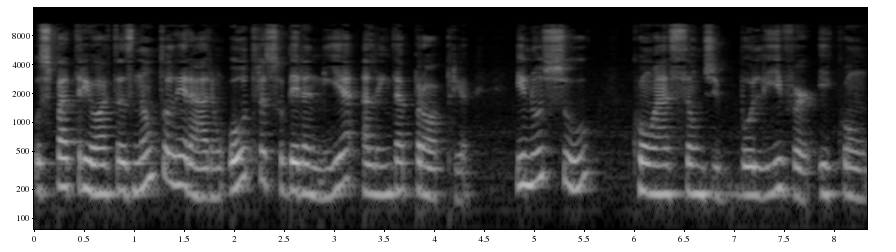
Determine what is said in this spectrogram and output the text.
os patriotas não toleraram outra soberania além da própria e no Sul, com a ação de Bolívar e com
